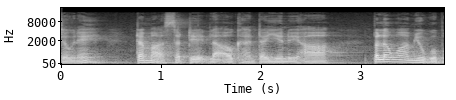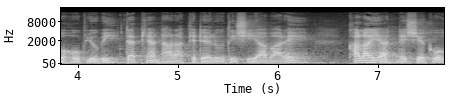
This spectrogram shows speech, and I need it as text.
ချုပ်နဲ့တပ်မ17လက်အောက်ခံတပ်ရင်းတွေဟာပလောဝမြို့ကိုဗဟိုပြုပြီးတပ်ဖြန့်ထားတာဖြစ်တယ်လို့သိရှိရပါတယ်။ ခလာရ28ကို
